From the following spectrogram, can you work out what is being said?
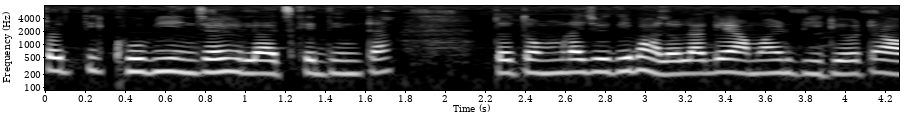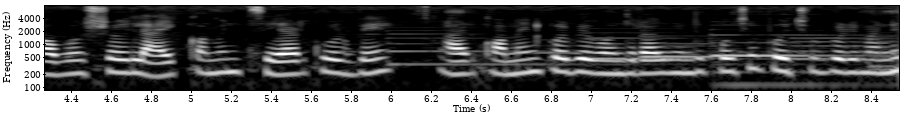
সত্যি খুবই এনজয় হলো আজকের দিনটা। তো তোমরা যদি ভালো লাগে আমার ভিডিওটা অবশ্যই লাইক কমেন্ট শেয়ার করবে। আর কমেন্ট করবে বন্ধুরা, কিন্তু প্রচুর প্রচুর পরিমাণে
